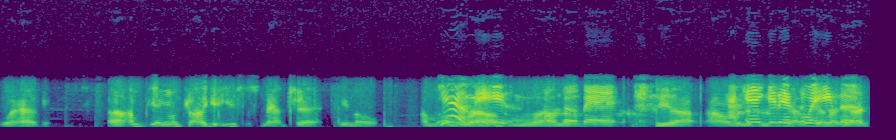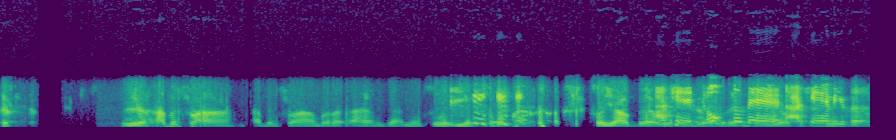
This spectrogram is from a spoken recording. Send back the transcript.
what have you. Uh, I'm getting, I'm trying to get used to Snapchat, you know. I'm, yeah, I'm around, me. I'm I around feel bad. Yeah, I don't I really can't do get into it either. I just, yeah, I've been trying. I've been trying, but I, I haven't gotten into it yet. So, so y'all bear I can't. me. Don't feel bad. I can't either.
